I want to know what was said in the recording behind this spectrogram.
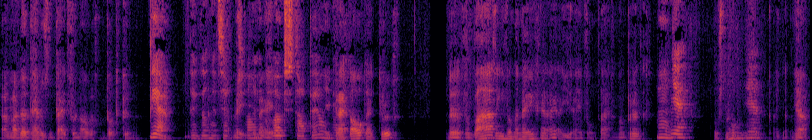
Ja, maar daar hebben ze een tijd voor nodig om dat te kunnen. Ja, ik wil net zeggen, dat is wel een hele grote stap. Hè, om- Je krijgt altijd terug de verbazing van de negen. Ja, iedereen vond het eigenlijk wel prettig. Hmm. Ja. Hoe is het mogelijk? Ja. Ja.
